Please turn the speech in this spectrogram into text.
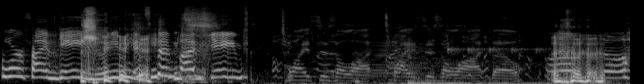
four or five games. What do you mean? it's been five games. Twice is a lot. Twice is a lot, though. Oh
